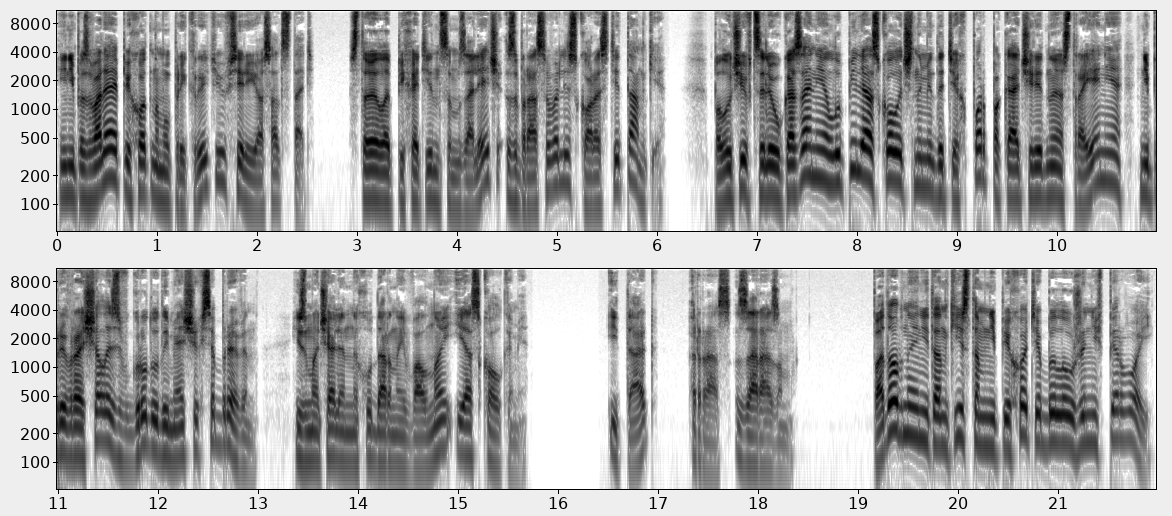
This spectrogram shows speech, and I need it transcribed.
и не позволяя пехотному прикрытию всерьез отстать. Стоило пехотинцам залечь, сбрасывали скорости танки. Получив целеуказание, лупили осколочными до тех пор, пока очередное строение не превращалось в груду дымящихся бревен, измочаленных ударной волной и осколками. И так раз за разом. Подобное ни танкистам, ни пехоте было уже не впервой.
